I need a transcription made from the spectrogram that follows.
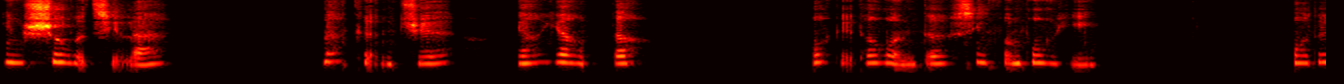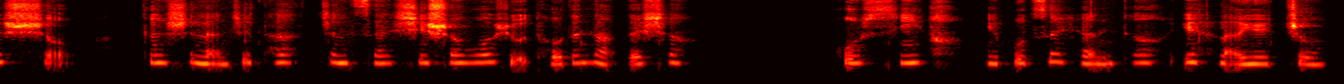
硬竖了起来，那感觉痒痒的。我给他吻得兴奋不已，我的手更是揽着他正在吸吮我乳头的脑袋上，呼吸也不自然的越来越重。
